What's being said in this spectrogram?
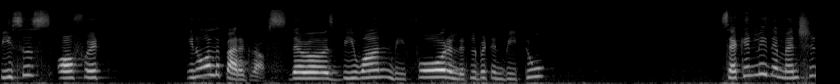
pieces of it in all the paragraphs. There was B1, B4, a little bit in B2. Secondly, they mention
